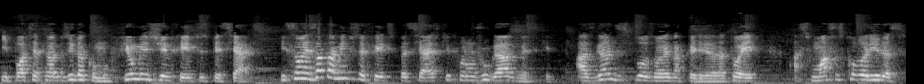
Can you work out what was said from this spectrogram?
e pode ser traduzida como filmes de efeitos especiais. E são exatamente os efeitos especiais que foram julgados nesse quesito. As grandes explosões na pedreira da Toei, as fumaças coloridas,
